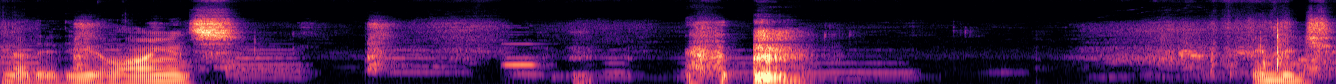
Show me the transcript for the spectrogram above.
Another The Alliance. image.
